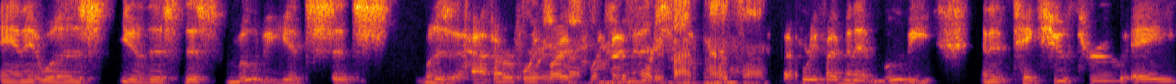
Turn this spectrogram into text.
and it was you know this this movie. It's it's what is it half hour 45, 45 minutes? 45 minutes a 45 minute movie and it takes you through a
